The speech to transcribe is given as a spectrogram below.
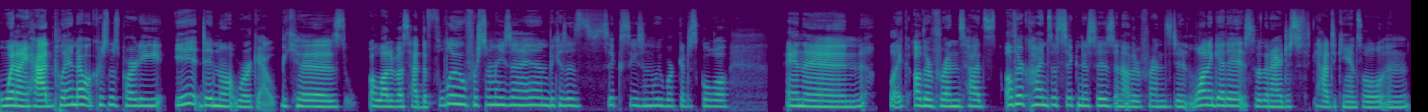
when I had planned out a Christmas party, it did not work out because a lot of us had the flu for some reason because it's sixth season we work at a school. And then like other friends had other kinds of sicknesses and other friends didn't want to get it, so then I just had to cancel and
